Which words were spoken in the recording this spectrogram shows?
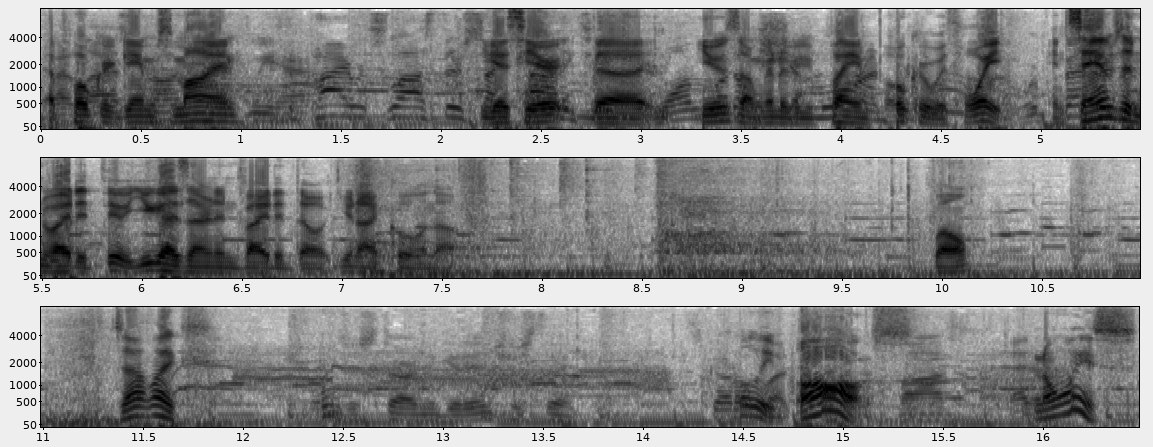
That poker game's mine. You guys hear the news? I'm gonna be playing poker with Hoyt. And Sam's invited too. You guys aren't invited though. You're not cool enough. Well, is that like Things are starting to get interesting. Holy balls. that noise?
